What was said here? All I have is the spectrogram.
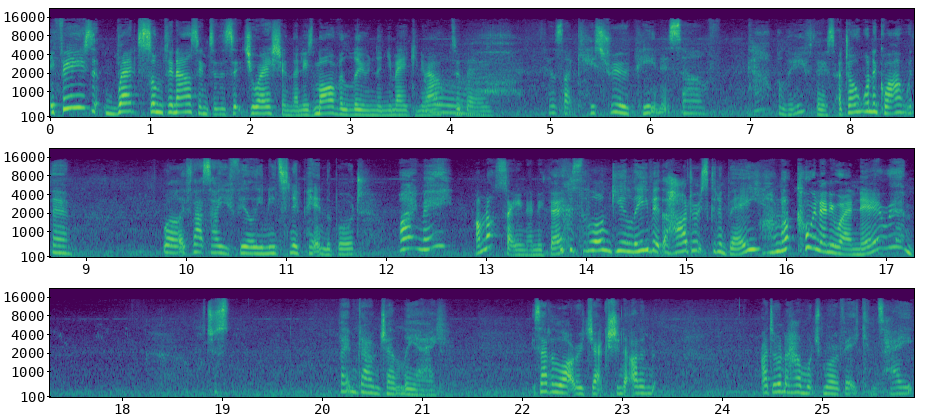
If he's read something else into the situation, then he's more of a loon than you're making him out to be. Feels like history repeating itself. I can't believe this. I don't want to go out with him. Well, if that's how you feel, you need to nip it in the bud. Why me? I'm not saying anything. Because the longer you leave it, the harder it's going to be. I'm not going anywhere near him. Just let him down gently, eh? He's had a lot of rejection, and I don't know how much more of it he can take.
